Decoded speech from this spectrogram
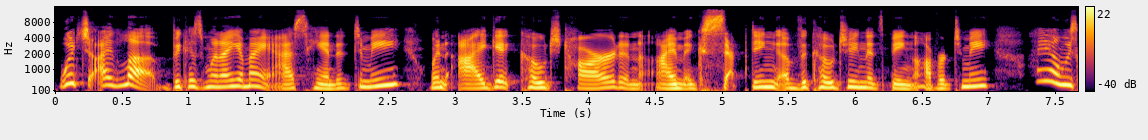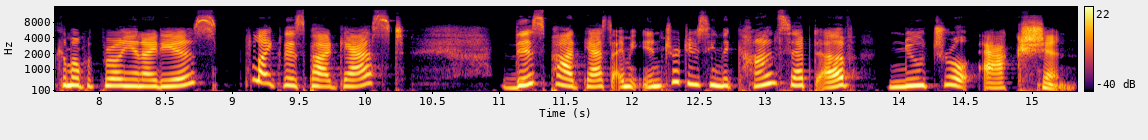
which I love because when I get my ass handed to me, when I get coached hard and I'm accepting of the coaching that's being offered to me, I always come up with brilliant ideas like this podcast. This podcast, I'm introducing the concept of neutral action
